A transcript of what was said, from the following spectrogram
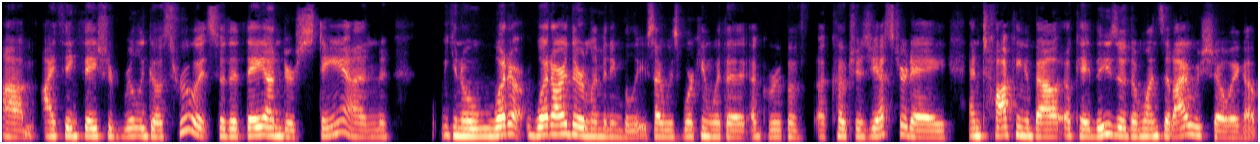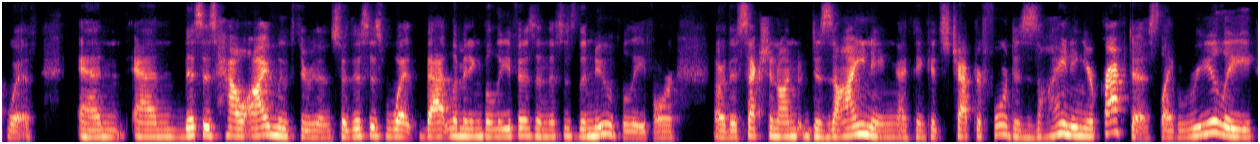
um, I think they should really go through it so that they understand you know what are what are their limiting beliefs i was working with a, a group of uh, coaches yesterday and talking about okay these are the ones that i was showing up with and and this is how I move through them. So this is what that limiting belief is, and this is the new belief, or or the section on designing. I think it's chapter four, designing your practice, like really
